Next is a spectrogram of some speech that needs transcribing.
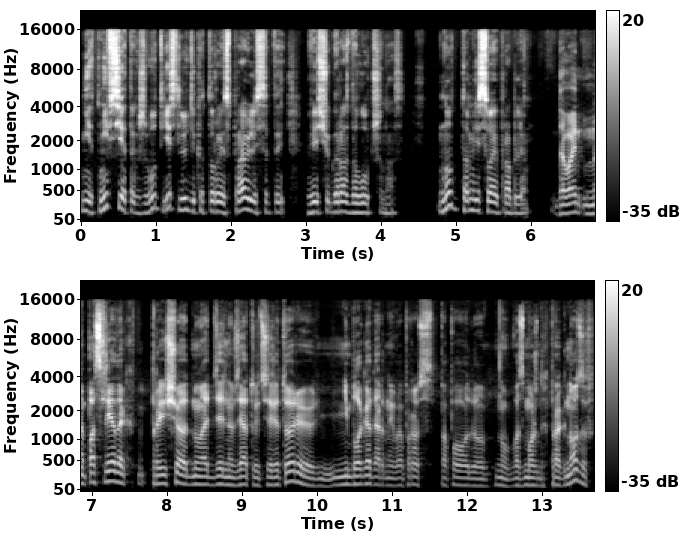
Нет, не все так живут. Есть люди, которые справились с этой вещью гораздо лучше нас. Ну, там есть свои проблемы. Давай напоследок про еще одну отдельно взятую территорию. Неблагодарный вопрос по поводу ну, возможных прогнозов.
